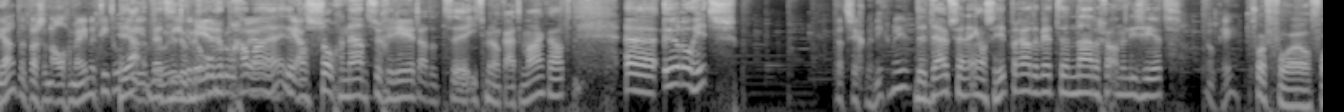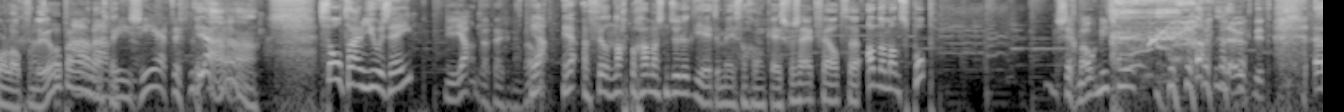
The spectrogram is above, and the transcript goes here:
Ja, dat was een algemene titel. Ja, die werd door iedere meerdere omroep, programma's. eh, hè. Ja. was zogenaamd suggereerd dat het eh, iets met elkaar te maken had. Eh, Eurohits, Dat zegt me niks meer. de Duitse en Engelse hitparade werd nader geanalyseerd. Oké. Een soort voor, voorloop van de Europarade eigenlijk. Analyseert. Ja. Soultime USA. Ja, dat weet ik nog wel. Ja, ja, veel nachtprogramma's natuurlijk. Die heten meestal gewoon Kees van Zijtveld. Andermans Pop. Zeg me ook niet meer. Leuk dit. Eh,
